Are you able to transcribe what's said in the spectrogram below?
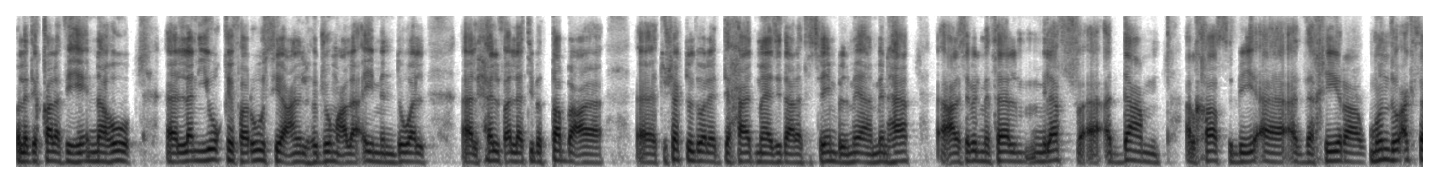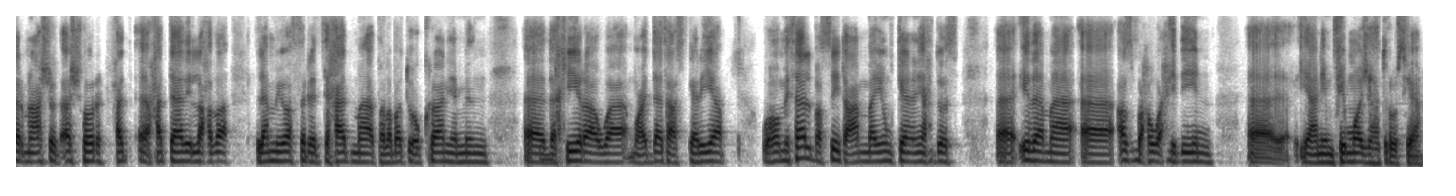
والذي قال فيه إنه لن يوقف روسيا عن الهجوم على أي من دول الحلف التي بالطبع تشكل دول الاتحاد ما يزيد على 90% منها. على سبيل المثال ملف الدعم الخاص بالذخيرة منذ أكثر من عشرة أشهر حتى هذه اللحظة لم يوفر الاتحاد ما طلبته أوكرانيا من ذخيرة ومعدات عسكرية. وهو مثال بسيط عما يمكن أن يحدث إذا ما أصبحوا وحيدين يعني في مواجهة روسيا.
